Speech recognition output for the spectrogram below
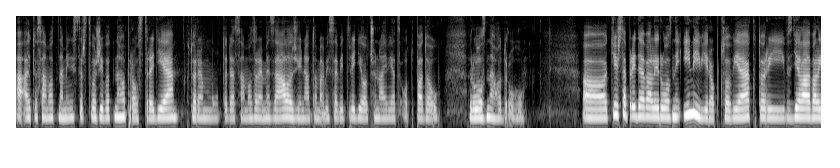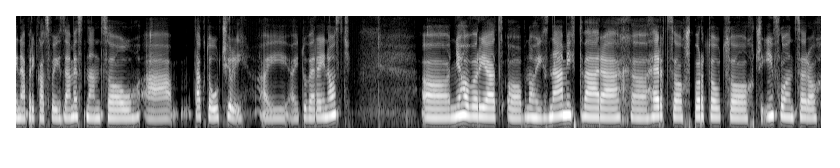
a aj to samotné ministerstvo životného prostredia, ktorému teda samozrejme záleží na tom, aby sa vytriedilo čo najviac odpadov rôzneho druhu. Tiež sa pridávali rôzni iní výrobcovia, ktorí vzdelávali napríklad svojich zamestnancov a takto učili aj, aj tú verejnosť nehovoriac o mnohých známych tvárach, hercoch, športovcoch či influenceroch,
